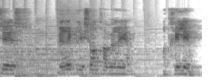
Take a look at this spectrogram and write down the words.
36, פרק ראשון חברים, מתחילים.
